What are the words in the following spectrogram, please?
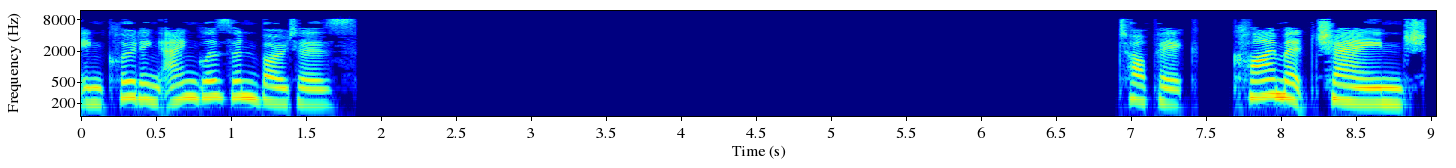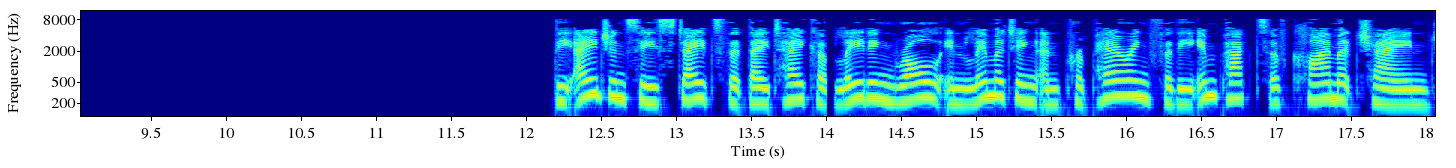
including anglers and boaters. Climate change. The agency states that they take a leading role in limiting and preparing for the impacts of climate change.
